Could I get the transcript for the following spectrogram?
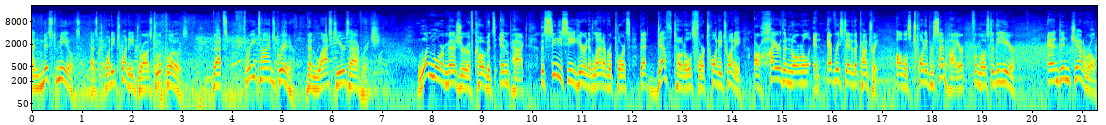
and missed meals as 2020 draws to a close. That's three times greater than last year's average. One more measure of COVID's impact the CDC here in Atlanta reports that death totals for 2020 are higher than normal in every state of the country, almost 20% higher for most of the year. And in general,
